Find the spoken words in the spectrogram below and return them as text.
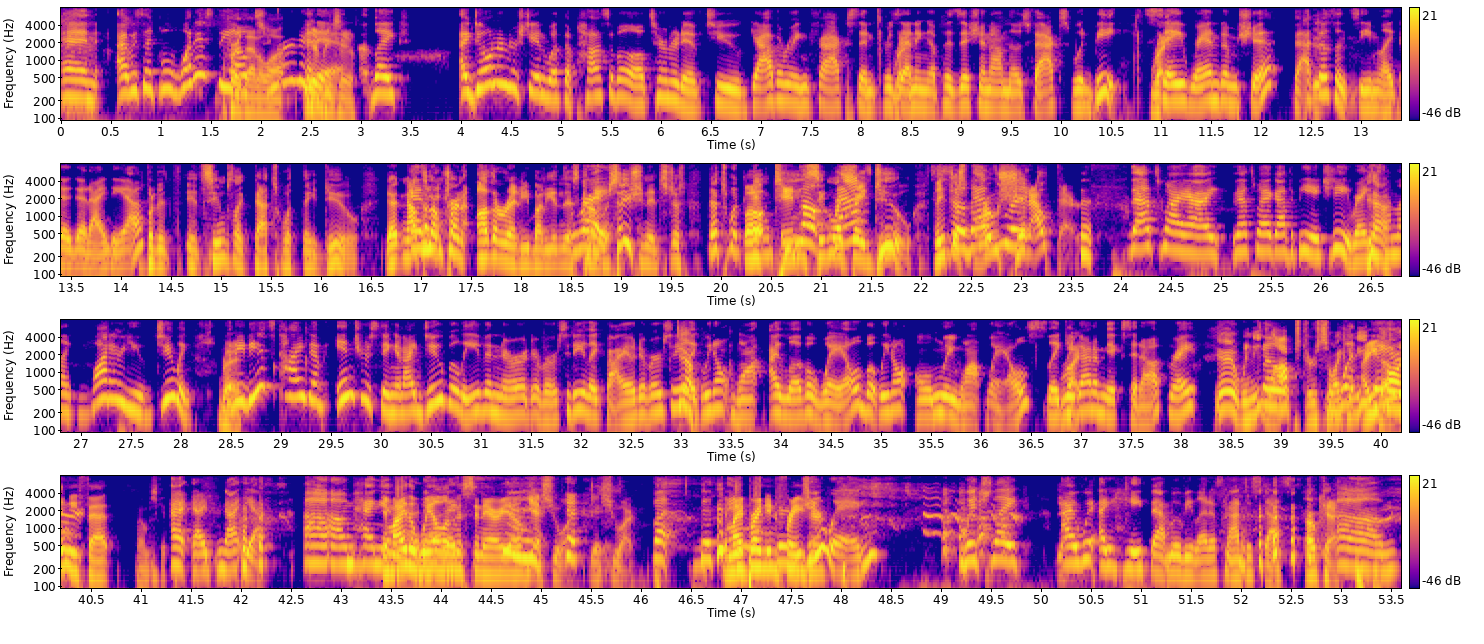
and I was like, "Well, what is the Heard that a lot. Yeah, me alternative?" Like. I don't understand what the possible alternative to gathering facts and presenting a position on those facts would be. Right. Say random shit? That Yeah. doesn't seem like a good idea. But it it seems like that's what they do. That- Not And- that I'm trying to other anybody in this Right. conversation. It's just that's what Well, NT Well, seem like they do. They just that's throw what- shit out there. That's why I that's why I got the PhD, right? Yeah. I'm like, what are you doing? But it is kind of interesting. And I do believe in neurodiversity, like biodiversity. Yeah. Like, we don't want, I love a whale, but we don't only want whales. Like, you got to mix it up, right? Yeah, we need So lobsters so I what can eat Are you They're- calling me fat? No, I'm just kidding. I, I not yet. Um, hang in Am I the whale though. in this scenario? Yes, you are. Yes, you are. But the thing Am I Brendan that Fraser? Doing, which, like, Yeah. I wi- I hate that movie. Let us not discuss. Okay. um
